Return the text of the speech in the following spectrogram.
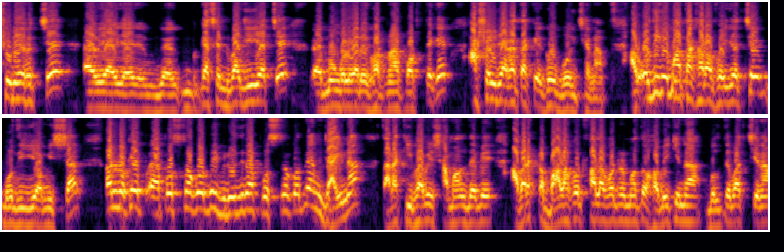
সুরে হচ্ছে ক্যাসেট বাজিয়ে যাচ্ছে মঙ্গলবারের ঘটনার পর থেকে। আসল জায়গাটা কেউ কেউ বলছে না। আর ওদিকে মাথা খারাপ হয়ে যাচ্ছে মোদিজি, অমিত শাহ। কারণ লোকে আহ, প্রশ্ন করবে বিরোধীরা প্রশ্ন করবে আমি যাই না তারা কীভাবে সামাল দেবে। আবার একটা বালাকোট ফালাকোটের মতো হবে কিনা বলতে পারছি না।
